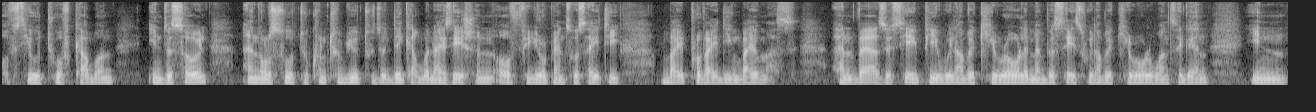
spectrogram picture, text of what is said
of CO2 of carbon in the soil, and also to contribute to the decarbonization of European society by providing biomass. And there, the CAP will have a key role, and member states will have a key role once again in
